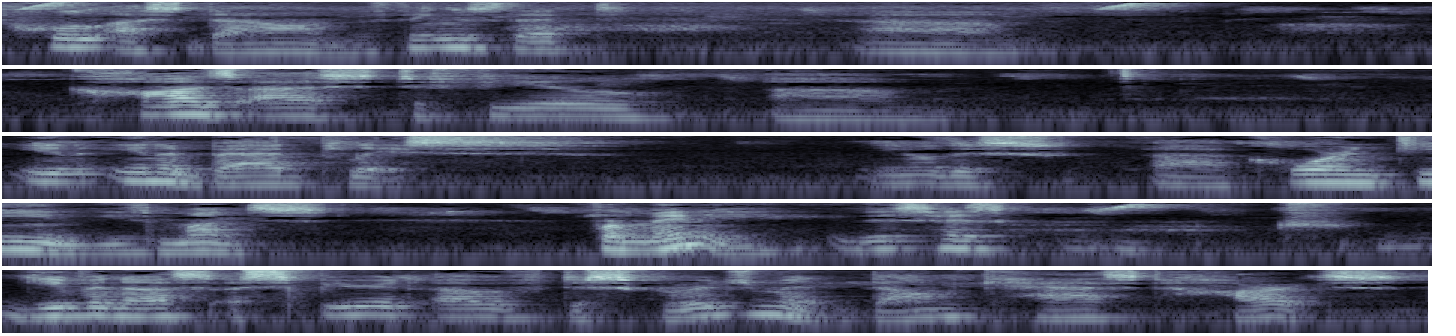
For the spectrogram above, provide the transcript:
pull us down, the things that um, cause us to feel um, in in a bad place. You know, this uh, quarantine, these months, for many, this has given us a spirit of discouragement, downcast hearts,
